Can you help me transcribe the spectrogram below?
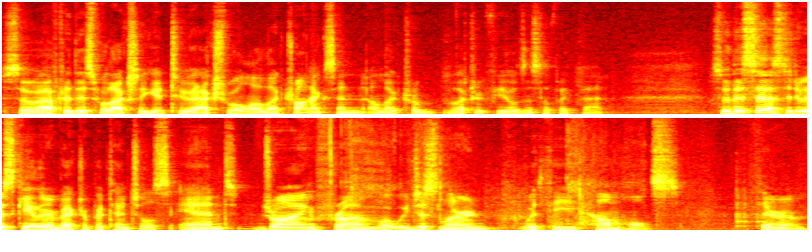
so after this, we'll actually get to actual electronics and electro electric fields and stuff like that. So this has to do with scalar and vector potentials and drawing from what we just learned with the Helmholtz theorem.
